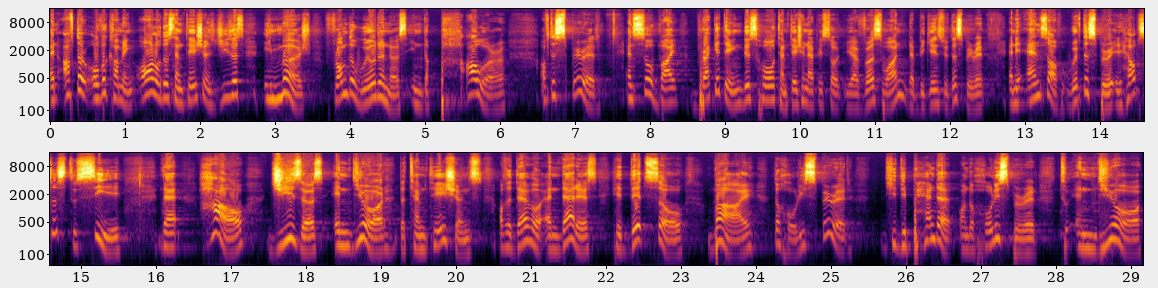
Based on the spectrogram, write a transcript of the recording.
And after overcoming all of those temptations, Jesus emerged from the wilderness in the power of the Spirit. And so, by bracketing this whole temptation episode, you have verse 1 that begins with the Spirit and it ends off with the Spirit. It helps us to see that how Jesus endured the temptations of the devil, and that is, he did so by the Holy Spirit he depended on the Holy Spirit to endure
